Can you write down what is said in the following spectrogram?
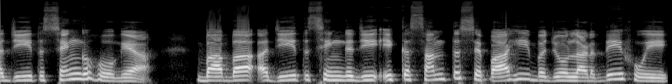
ਅਜੀਤ ਸਿੰਘ ਹੋ ਗਿਆ। ਬਾਬਾ ਅਜੀਤ ਸਿੰਘ ਜੀ ਇੱਕ ਸੰਤ ਸਿਪਾਹੀ ਵਜੋਂ ਲੜਦੇ ਹੋਏ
